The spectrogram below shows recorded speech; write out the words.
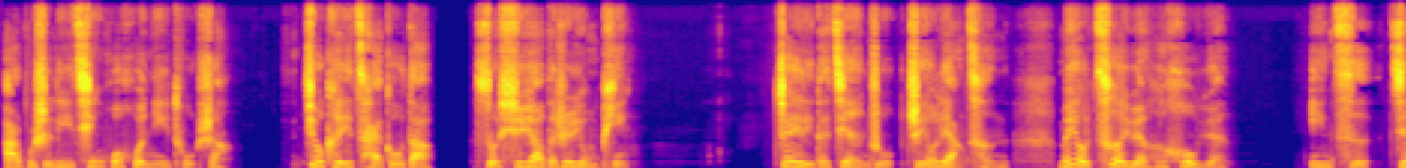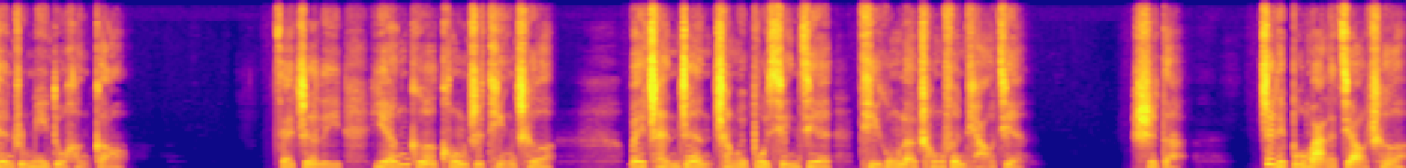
而不是沥青或混凝土上，就可以采购到所需要的日用品。这里的建筑只有两层，没有侧院和后院。因此，建筑密度很高。在这里，严格控制停车，为城镇成为步行街提供了充分条件。是的，这里布满了轿车，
